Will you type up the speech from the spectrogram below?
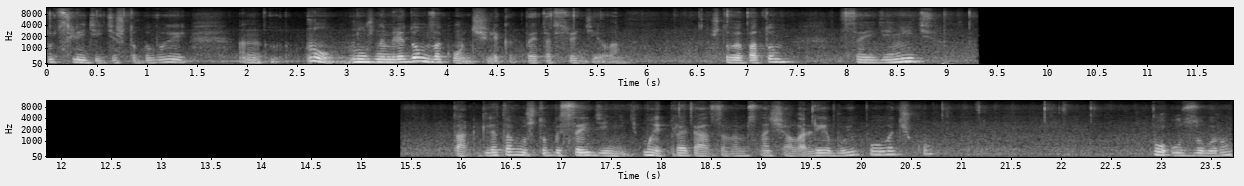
Тут следите чтобы вы ну нужным рядом закончили как бы это все дело. Чтобы потом соединить. Так для того чтобы соединить мы провязываем сначала левую полочку по узору.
